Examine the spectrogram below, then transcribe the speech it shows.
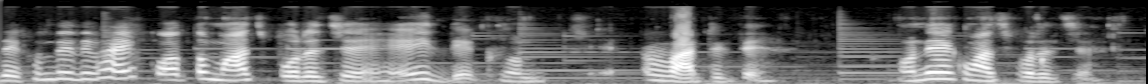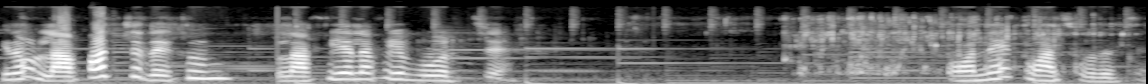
দেখুন দিদি ভাই, কত মাছ পড়েছে। এই দেখুন বাটিতে অনেক মাছ পড়েছে। কীরকম লাফাচ্ছে দেখুন, লাফিয়ে লাফিয়ে পড়ছে। অনেক মাছ পড়েছে।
